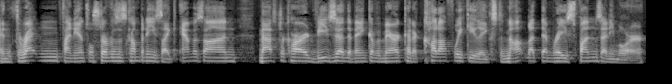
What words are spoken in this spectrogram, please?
and threatened financial services companies like Amazon, Mastercard, Visa, the Bank of America to cut off WikiLeaks to not let them raise funds anymore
